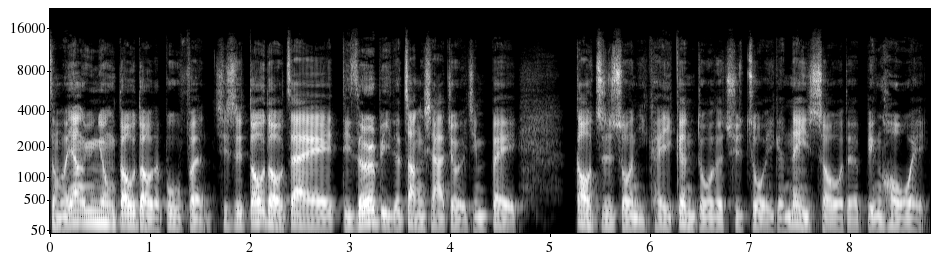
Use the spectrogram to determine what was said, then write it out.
怎么样运用 Dodo 的部分，其实 Dodo 在 De Zerbi 的帐下就已经被告知说，你可以更多的去做一个内收的边后卫。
